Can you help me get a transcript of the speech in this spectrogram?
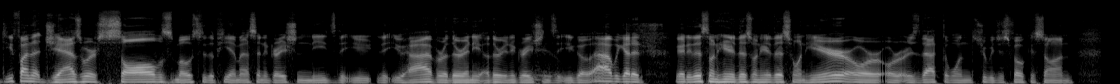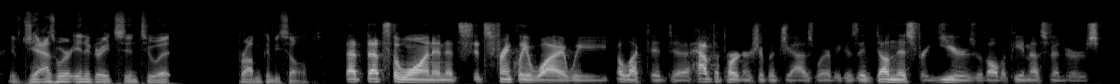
do you find that Jazzware solves most of the PMS integration needs that you that you have, or are there any other integrations that you go, ah, we got to we got to do this one here, this one here, this one here, or or is that the one? Should we just focus on if Jazzware integrates into it? Problem can be solved. That that's the one, and it's it's frankly why we elected to have the partnership with Jazzware because they've done this for years with all the PMS vendors,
